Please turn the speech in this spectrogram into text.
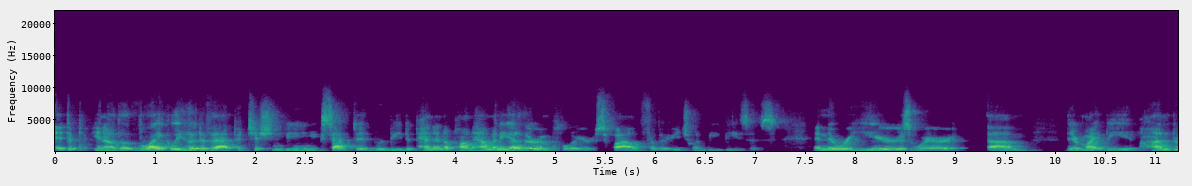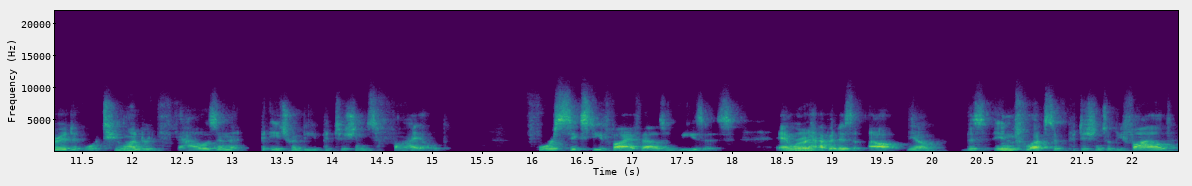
it, you know, the likelihood of that petition being accepted would be dependent upon how many other employers filed for their H-1B visas. And there were years where um, there might be 100 or 200,000 H-1B petitions filed for 65,000 visas. And what right. happened is, uh, you know, this influx of petitions would be filed.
